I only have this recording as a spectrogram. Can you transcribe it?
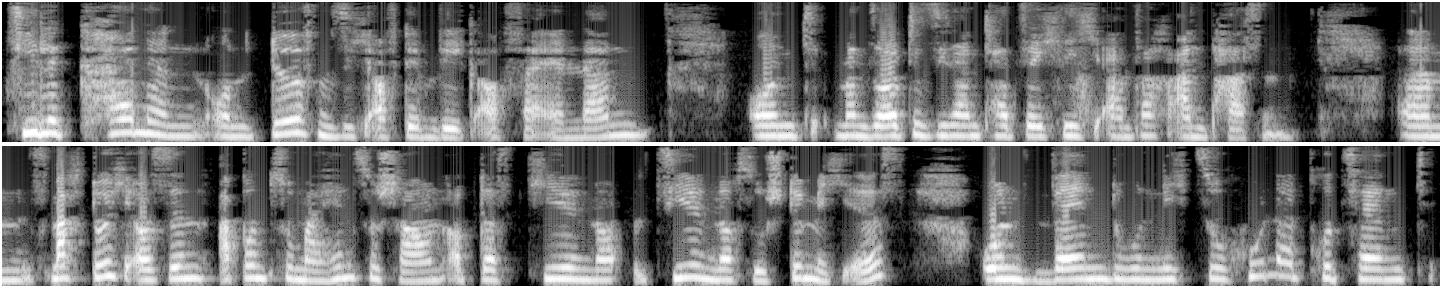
Ziele können und dürfen sich auf dem Weg auch verändern und man sollte sie dann tatsächlich einfach anpassen. Ähm, es macht durchaus Sinn, ab und zu mal hinzuschauen, ob das Ziel noch, Ziel noch so stimmig ist und wenn du nicht zu 100 Prozent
